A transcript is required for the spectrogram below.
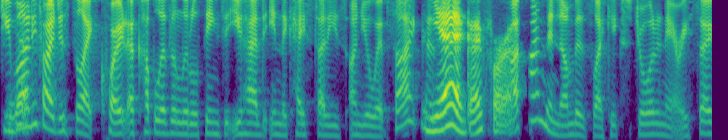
do you yeah. mind if I just like quote a couple of the little things that you had in the case studies on your website? Yeah, go for it. I find the numbers like extraordinary. So,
